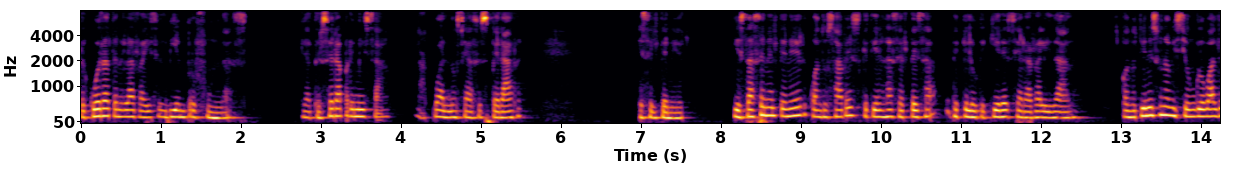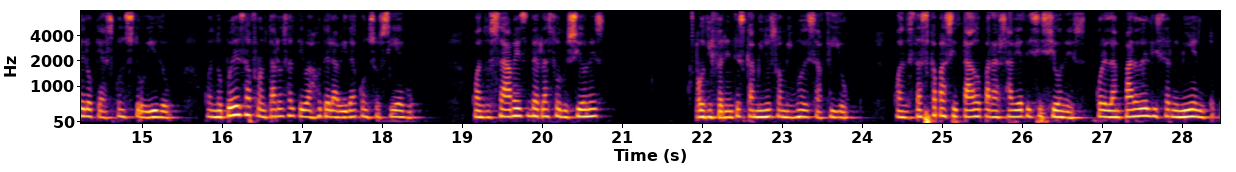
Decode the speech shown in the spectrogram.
Recuerda tener las raíces bien profundas. Y la tercera premisa, la cual no se hace esperar, es el tener. Y estás en el tener cuando sabes que tienes la certeza de que lo que quieres se hará realidad, cuando tienes una visión global de lo que has construido, cuando puedes afrontar los altibajos de la vida con sosiego, cuando sabes ver las soluciones o diferentes caminos a un mismo desafío, cuando estás capacitado para sabias decisiones con el amparo del discernimiento,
